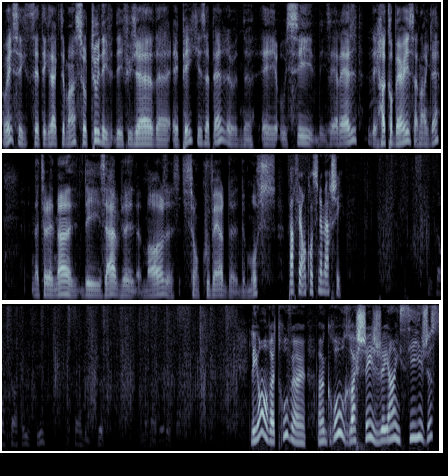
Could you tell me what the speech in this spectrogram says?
Oui, c'est exactement. Surtout des, des fougères euh, épais qu'ils appellent, euh, de- et aussi des érelles, des huckleberries en anglais. Naturellement, des arbres euh, morts euh, qui sont couverts de, de mousse. Parfait, on continue à marcher. Léon, on retrouve un, gros rocher géant ici, juste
